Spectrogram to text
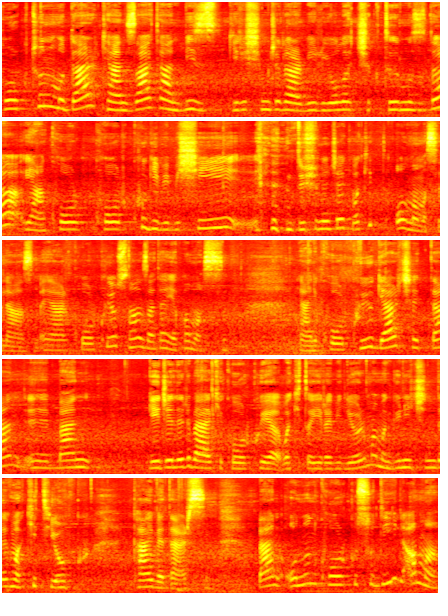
korktun mu derken zaten biz girişimciler bir yola çıktığımızda yani kor- korku gibi bir şeyi düşünecek vakit olmaması lazım. Eğer korkuyorsan zaten yapamazsın. Yani korkuyu gerçekten e, ben geceleri belki korkuya vakit ayırabiliyorum ama gün içinde vakit yok. Kaybedersin. Ben onun korkusu değil ama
